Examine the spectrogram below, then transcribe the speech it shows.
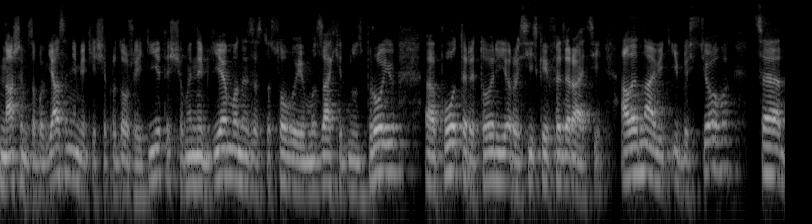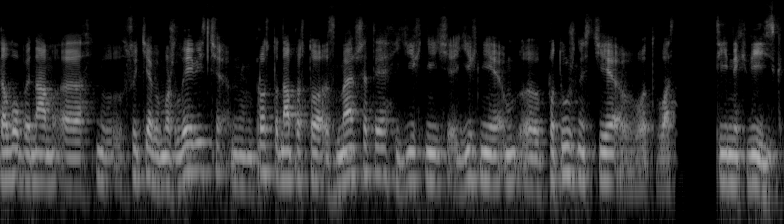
нашим зобов'язанням, яке ще продовжує діяти, що ми не б'ємо, не застосовуємо західну зброю по території Російської Федерації, але навіть і без цього це дало би нам ну, суттєву можливість просто-напросто зменшити їхні їхні потужності, от власне військ, е,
